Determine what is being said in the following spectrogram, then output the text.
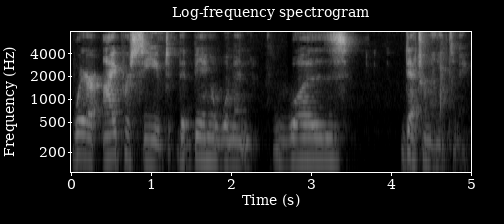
where I perceived that being a woman was detrimental to me.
